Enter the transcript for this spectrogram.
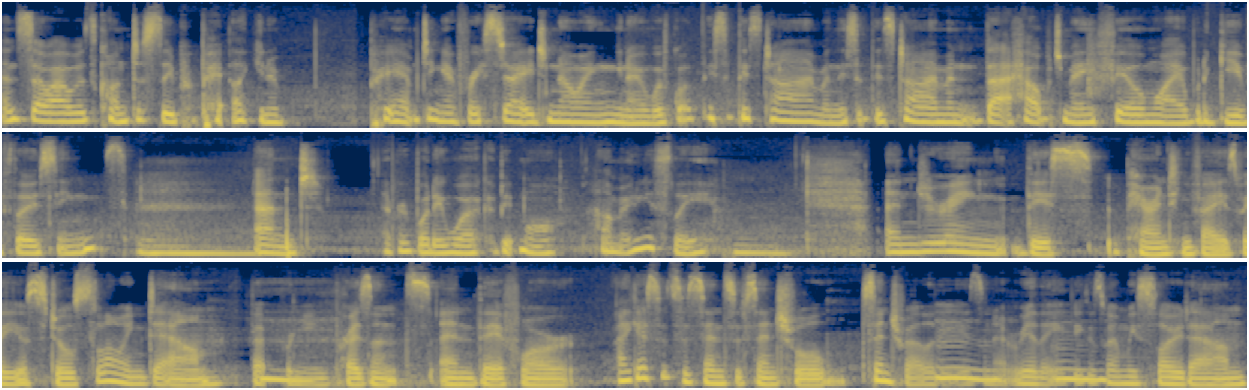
And so I was consciously prepared, like you know, preempting every stage, knowing you know we've got this at this time and this at this time, and that helped me feel more able to give those things mm. and everybody work a bit more harmoniously. Mm. And during this parenting phase where you're still slowing down but mm. bringing presence and therefore I guess it's a sense of sensual sensuality, mm. isn't it really? Because when we slow down,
